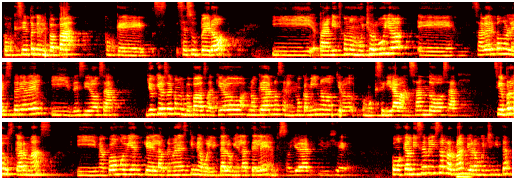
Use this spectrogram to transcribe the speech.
como que siento que mi papá, como que se superó y para mí es como mucho orgullo eh, saber como la historia de él y decir, o sea, yo quiero ser como mi papá, o sea, quiero no quedarnos en el mismo camino, quiero como que seguir avanzando, o sea, siempre buscar más. Y me acuerdo muy bien que la primera vez que mi abuelita lo vi en la tele, empezó a llorar y dije, como que a mí se me hizo normal, yo era muy chiquita.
